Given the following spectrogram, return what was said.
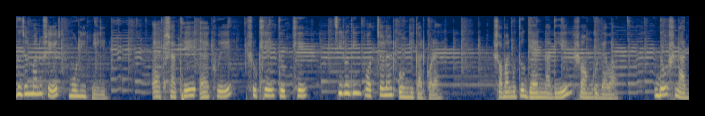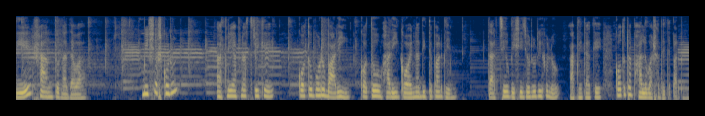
দুজন মানুষের মনের মিল। একসাথে এক হয়ে সুখে, দুঃখে চিরদিন পথ চলার অঙ্গীকার করা। সবার মতো জ্ঞান না দিয়ে সঙ্গ দেওয়া, দোষ না দিয়ে সান্ত্বনা দেওয়া। বিশ্বাস করুন, আপনি আপনার স্ত্রীকে কত বড় বাড়ি, কত ভারী গয়না দিতে পারবেন। তার চেয়েও বেশি জরুরি হলো আপনি তাকে কতটা ভালোবাসা দিতে পারবেন।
